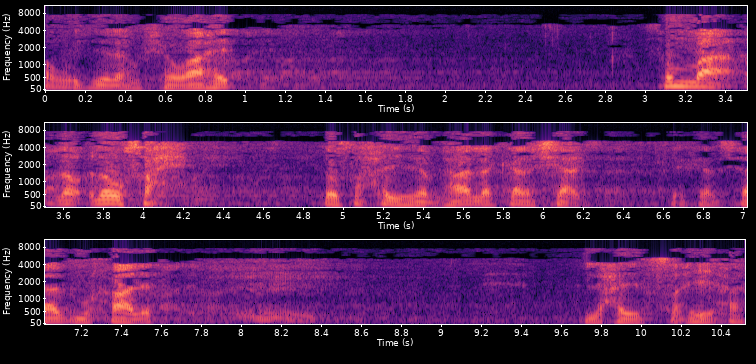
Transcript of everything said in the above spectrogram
أو وجد له شواهد. ثم لو صح لو صح حديث نبهان لكان شاذ كان شاذ مخالف. الأحاديث الصحيحة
